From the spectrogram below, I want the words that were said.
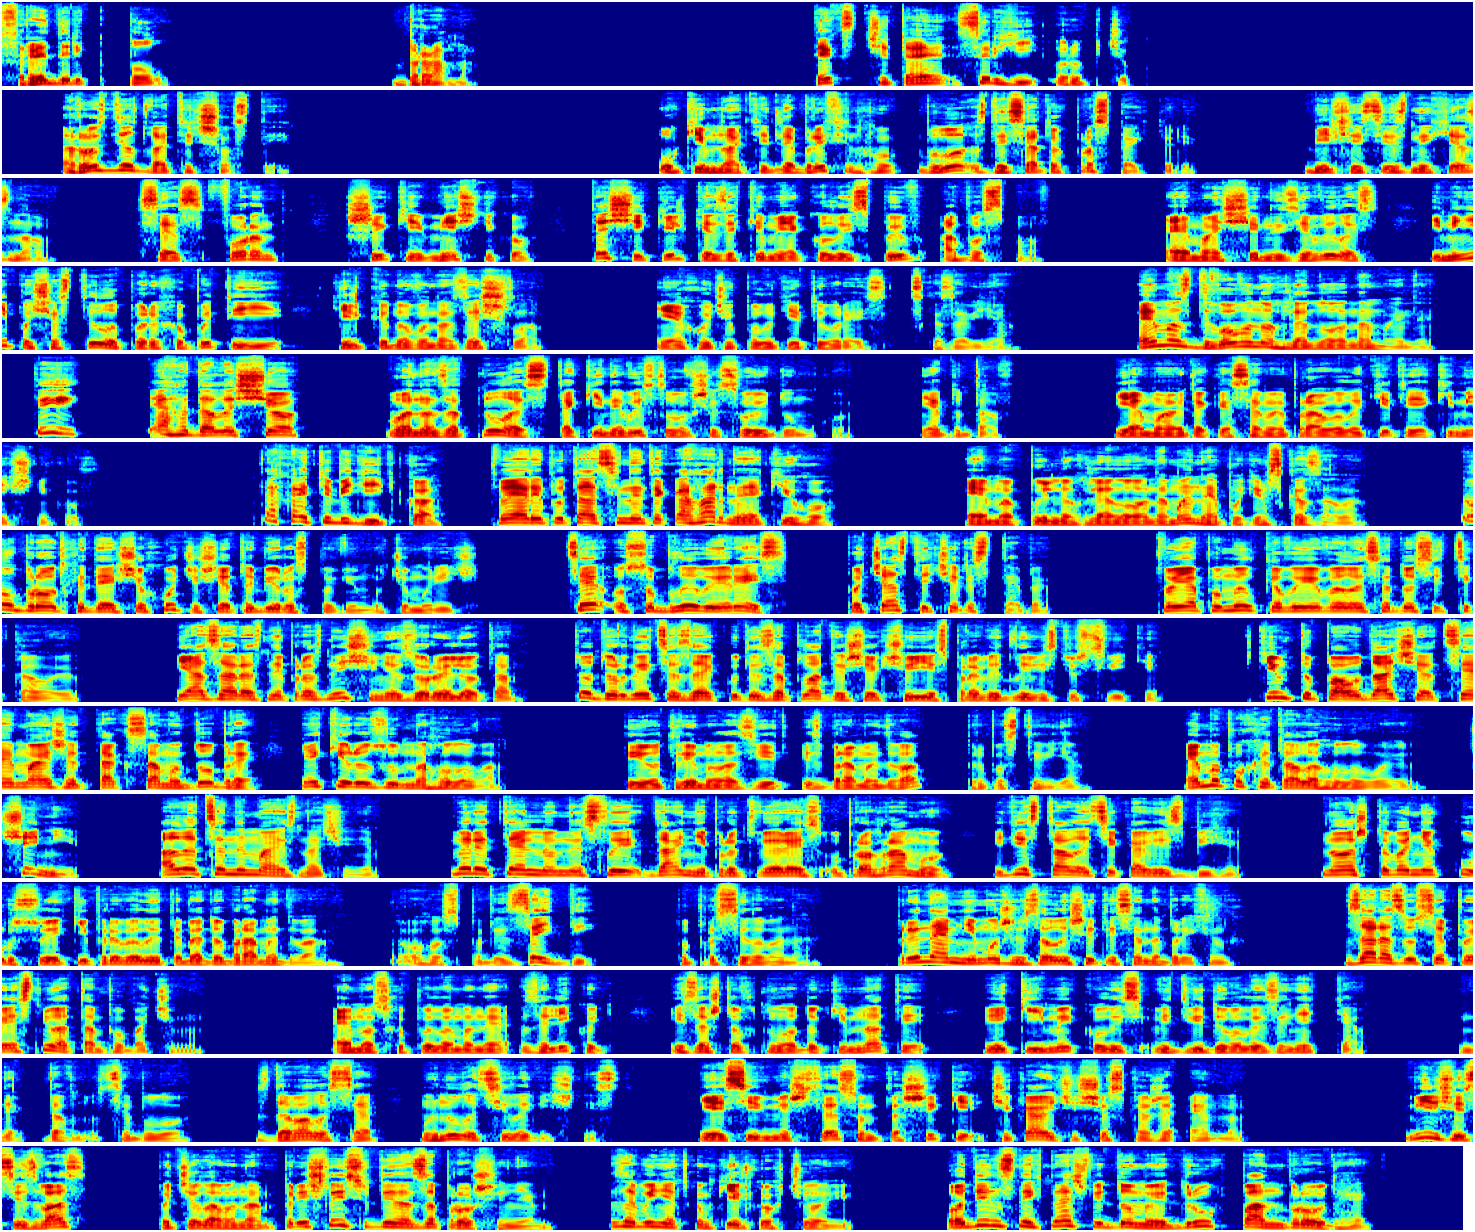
Фредерік Пол. Брама. Текст читає Сергій Оробчук. Розділ 26. У кімнаті для брифінгу було з десяток проспекторів. Більшість із них я знав Сес Форенд, Шики, Мєчніков та ще кілька, з якими я колись пив або спав. Ема ще не з'явилась, і мені пощастило перехопити її, тільки но вона зайшла. Я хочу полетіти у рейс, сказав я. Ема здивовано глянула на мене. Ти? Я гадала, що. Вона затнулась, так і не висловивши свою думку. Я додав Я маю таке саме право летіти, як і Мєчніков. Та хай тобі, дідько, твоя репутація не така гарна, як його. Ема пильно глянула на мене, а потім сказала Ну, Бродхеде, якщо хочеш, я тобі розповім, у чому річ. Це особливий рейс, почасти через тебе. Твоя помилка виявилася досить цікавою. Я зараз не про знищення зорельота, то дурниця, за яку ти заплатиш, якщо є справедливість у світі. Втім, тупа удача це майже так само добре, як і розумна голова. Ти отримала звіт із брами 2? припустив я. Ема похитала головою. Ще ні. Але це не має значення. Ми ретельно внесли дані про твій рейс у програму і дістали цікаві збіги. Налаштування курсу, які привели тебе до брами 2. О, господи, зайди, попросила вона. Принаймні можеш залишитися на брифінг. Зараз усе поясню, а там побачимо. Ема схопила мене за лікоть і заштовхнула до кімнати, в якій ми колись відвідували заняття. Як давно це було. Здавалося, минула ціла вічність. Я сів між сесом та шики, чекаючи, що скаже Емма. Більшість із вас, почала вона, прийшли сюди на запрошення, за винятком кількох чоловік. Один з них наш відомий друг пан Бродгет.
